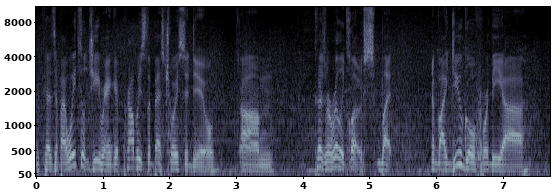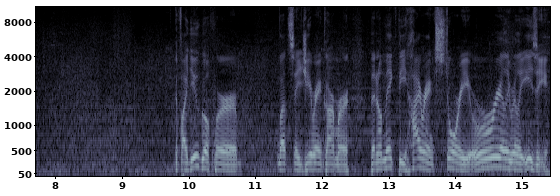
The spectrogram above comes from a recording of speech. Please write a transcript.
Because if I wait till G rank, it probably is the best choice to do. Um, because we're really close. But if I do go for the, uh, if I do go for, let's say, G rank armor, then it'll make the high rank story really, really easy.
